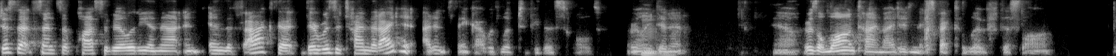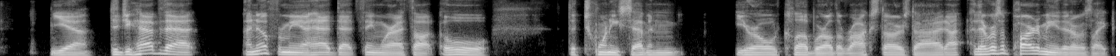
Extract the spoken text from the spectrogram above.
just that sense of possibility and that, and and the fact that there was a time that I didn't I didn't think I would live to be this old. I really Mhm. didn't. Yeah, there was a long time I didn't expect to live this long. Yeah. Did you have that? I know for me, I had that thing where I thought, oh, the 27 year old club where all the rock stars died. I, there was a part of me that I was like,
